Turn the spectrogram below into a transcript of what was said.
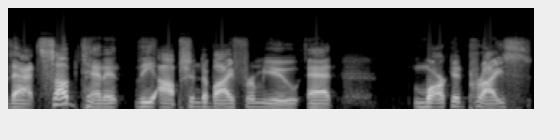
that subtenant the option to buy from you at market price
